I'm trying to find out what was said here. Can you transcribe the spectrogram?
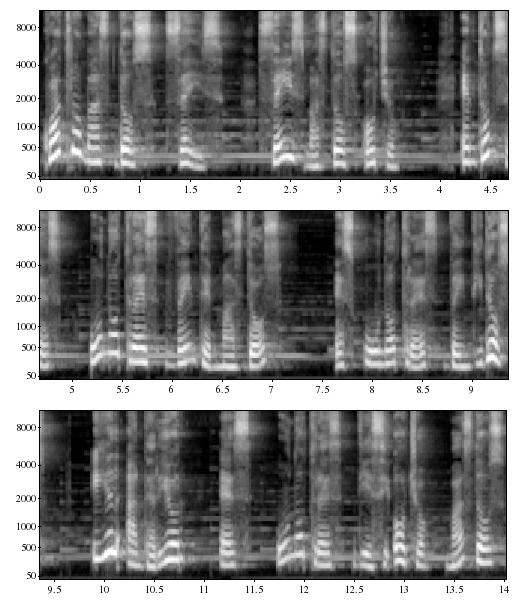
4 más 2 6, 6 más 2 8, entonces 1 3 20 más 2 es 1 3 22 y el anterior es 1, 3, 18 más 2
